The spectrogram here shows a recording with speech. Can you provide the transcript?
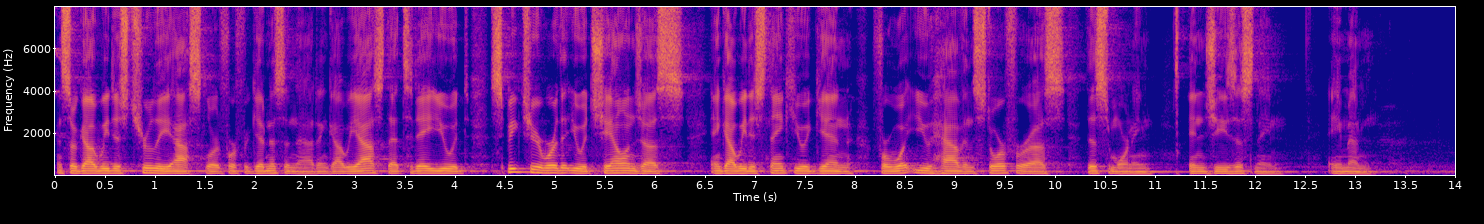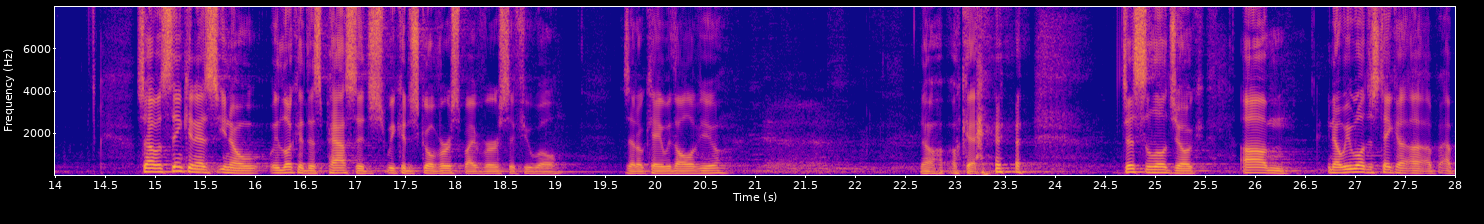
And so, God, we just truly ask, Lord, for forgiveness in that. And God, we ask that today you would speak to your word, that you would challenge us. And God, we just thank you again for what you have in store for us this morning. In Jesus' name, amen. So I was thinking as, you know, we look at this passage, we could just go verse by verse, if you will. Is that okay with all of you? No, okay. just a little joke. Um, you know, we will just take a, a,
